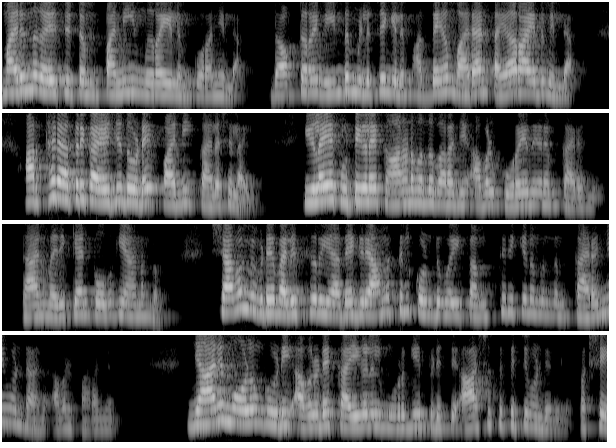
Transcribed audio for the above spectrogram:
മരുന്ന് കഴിച്ചിട്ടും പനിയും നിറയിലും കുറഞ്ഞില്ല. ഡോക്ടറെ വീണ്ടും വിളിച്ചെങ്കിലും അദ്ദേഹം വരാൻ തയ്യാറായതുമില്ല. അർദ്ധരാത്രി കഴിഞ്ഞതോടെ പനി കലശലായി. ഇളയ കുട്ടികളെ കാണണമെന്ന് പറഞ്ഞ് അവൾ കുറെ നേരം കരഞ്ഞു. താൻ മരിക്കാൻ പോവുകയാണെന്നും ശവം ഇവിടെ വലിച്ചെറിയാതെ ഗ്രാമത്തിൽ കൊണ്ടുപോയി സംസ്കരിക്കണമെന്നും കരഞ്ഞുകൊണ്ടാണ് അവൾ പറഞ്ഞത്. ഞാനും മോളും കൂടി അവളുടെ കൈകളിൽ മുറുകെ പിടിച്ച് ആശ്വസിപ്പിച്ചുകൊണ്ടിരുന്നു. പക്ഷേ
